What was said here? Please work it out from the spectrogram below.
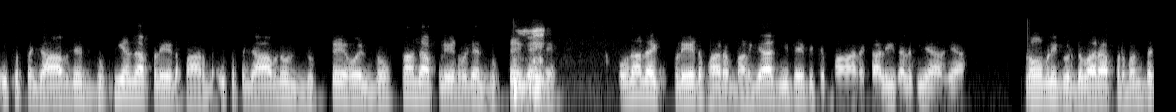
ਇੱਕ ਪੰਜਾਬ ਦੇ ਦੁਖੀਆਂ ਦਾ ਪਲੇਟਫਾਰਮ ਇੱਕ ਪੰਜਾਬ ਨੂੰ ਲੁੱਟੇ ਹੋਏ ਲੋਕਾਂ ਦਾ ਪਲੇਟ ਜਿਹੜੇ ਲੁੱਟੇ ਗਏ ਨੇ। ਉਹਨਾਂ ਦਾ ਇੱਕ ਪਲੇਟਫਾਰਮ ਬਣ ਗਿਆ ਜਿਹਦੇ ਵਿੱਚ ਮਾਨ ਅਕਾਲੀ ਦਲ ਵੀ ਆ ਗਿਆ। ਸ਼੍ਰੋਮਣੀ ਗੁਰਦੁਆਰਾ ਪ੍ਰਬੰਧਕ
